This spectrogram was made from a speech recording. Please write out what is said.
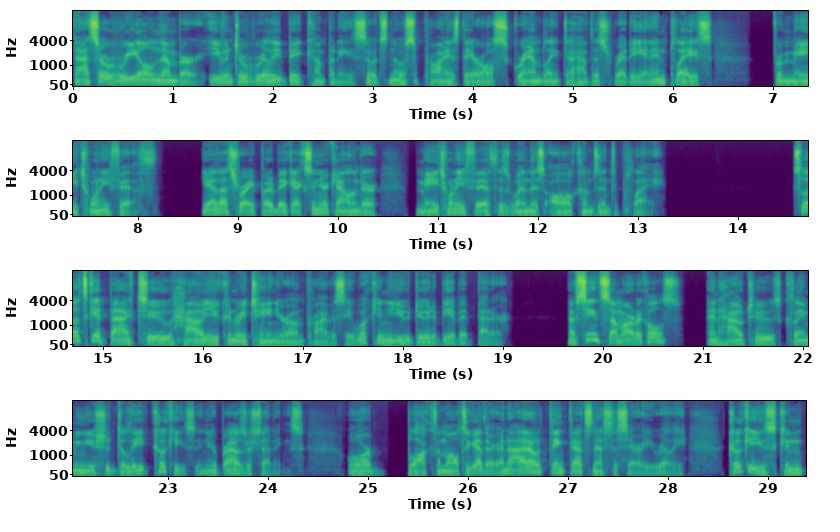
That's a real number, even to really big companies. So it's no surprise they are all scrambling to have this ready and in place for May 25th. Yeah, that's right. Put a big X in your calendar. May 25th is when this all comes into play. So let's get back to how you can retain your own privacy. What can you do to be a bit better? I've seen some articles and how to's claiming you should delete cookies in your browser settings or block them altogether. And I don't think that's necessary, really. Cookies can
